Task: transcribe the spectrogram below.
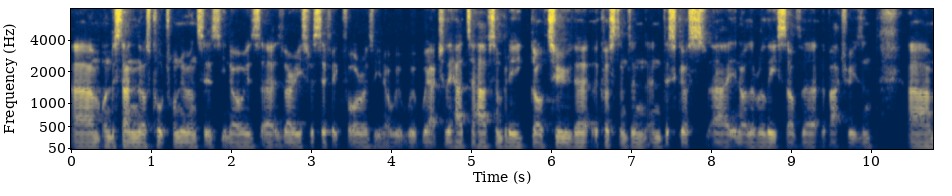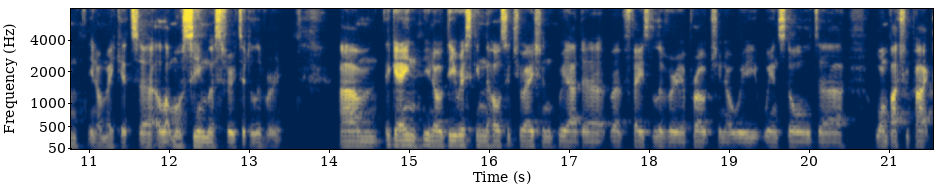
Um, understanding those cultural nuances, you know, is uh, is very specific for us. You know, we we actually had to have somebody go to the the customs and and discuss, uh, you know, the release of the the batteries and, um, you know, make it uh, a lot more seamless through to delivery. Um, again, you know, de-risking the whole situation, we had a phased delivery approach. You know, we installed one battery pack,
